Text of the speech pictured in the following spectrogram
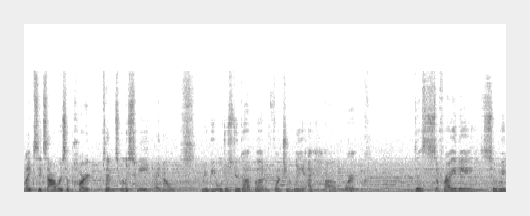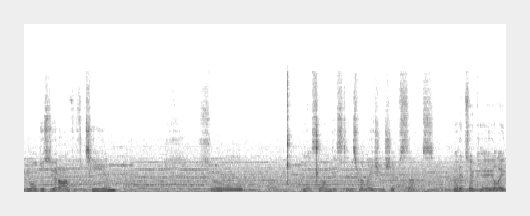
like six hours apart. So it's really sweet I know. Maybe we'll just do that but unfortunately I have work this Friday so maybe we'll just do it on 15 so yes long distance relationship sucks but it's okay, like,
